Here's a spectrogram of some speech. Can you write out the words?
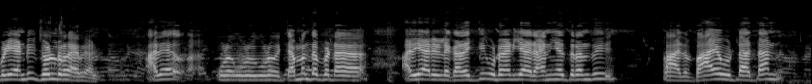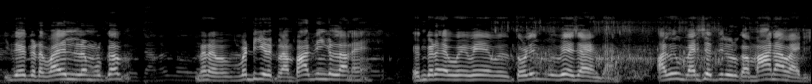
புளியாண்டு சொல்கிறார்கள் அதை சம்மந்தப்பட்ட அதிகாரிகளை கதைச்சு உடனடியாக அணியை திறந்து பா அதை பாய விட்டால் தான் இது எங்கள்ட வயல் நிலம் முழுக்க வெட்டி எடுக்கலாம் பார்த்தீங்களானே வே- தொழில் விவசாயம் தான். அதுவும் வருஷத்தில் இருக்கா மானாவாரி.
